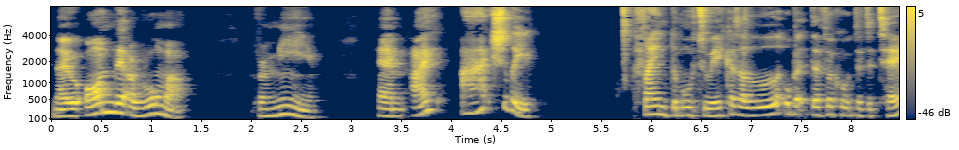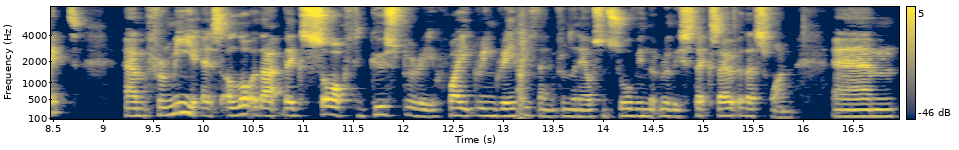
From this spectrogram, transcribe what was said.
Now on the aroma, for me, um, I, actually find the Motueka a little bit difficult to detect. Um, for me, it's a lot of that big soft gooseberry, white green grapey thing from the Nelson Sauvin that really sticks out of this one. Um,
